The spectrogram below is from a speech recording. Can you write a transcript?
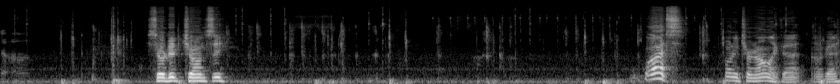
Uh-uh. So did Chauncey. What? Only turn on like that. Okay.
